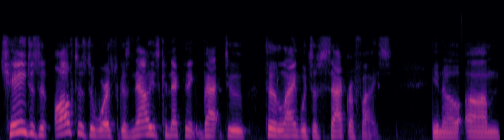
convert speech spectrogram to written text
changes and alters the words because now he's connecting it back to to the language of sacrifice. You know, um,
